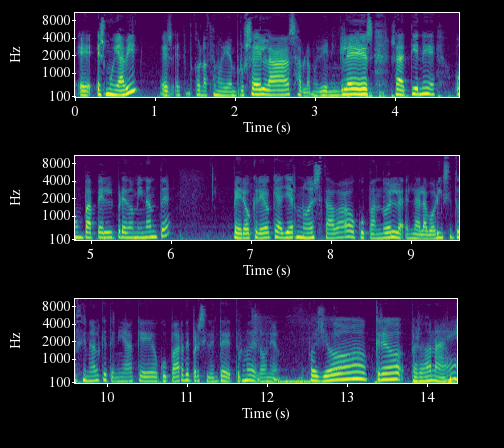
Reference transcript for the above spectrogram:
eh, es muy hábil, es- eh, conoce muy bien Bruselas, habla muy bien inglés, o sea, tiene un papel predominante, pero creo que ayer no estaba ocupando el- la labor institucional que tenía que ocupar de presidente de turno de la Unión. Pues yo creo, perdona, ¿eh?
